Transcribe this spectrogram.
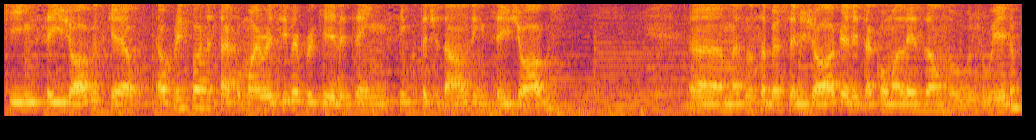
que em 6 jogos, que é, é o principal destaque como wide receiver, porque ele tem 5 touchdowns em 6 jogos. Ah, mas não sabemos se ele joga, ele tá com uma lesão no joelho.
